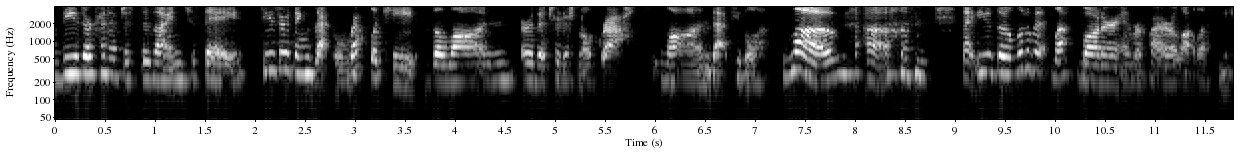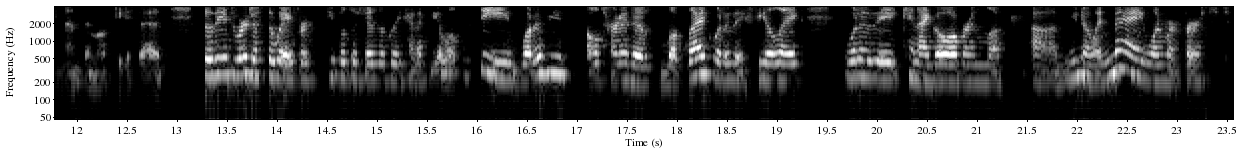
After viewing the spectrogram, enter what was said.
these are kind of just designed to say these are things that replicate the lawn or the traditional grass lawn that people love um, that use a little bit less water and require a lot less maintenance in most cases. So these were just a way for people to physically kind of be able to see what do these alternatives look like? What do they feel like what do they can i go over and look um, you know in may when we're first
